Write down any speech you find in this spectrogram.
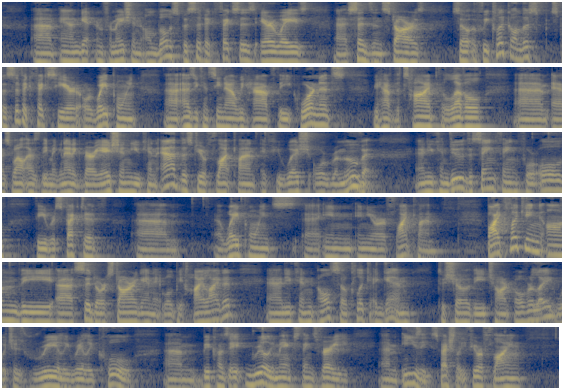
uh, and get information on those specific fixes, airways, uh, SIDS and stars so if we click on this specific fix here or waypoint, uh, as you can see now, we have the coordinates, we have the type, the level, um, as well as the magnetic variation. You can add this to your flight plan if you wish or remove it. And you can do the same thing for all the respective um, uh, waypoints uh, in, in your flight plan. By clicking on the uh, SID or star again, it will be highlighted. And you can also click again to show the chart overlay, which is really, really cool um, because it really makes things very um, easy, especially if you're flying,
